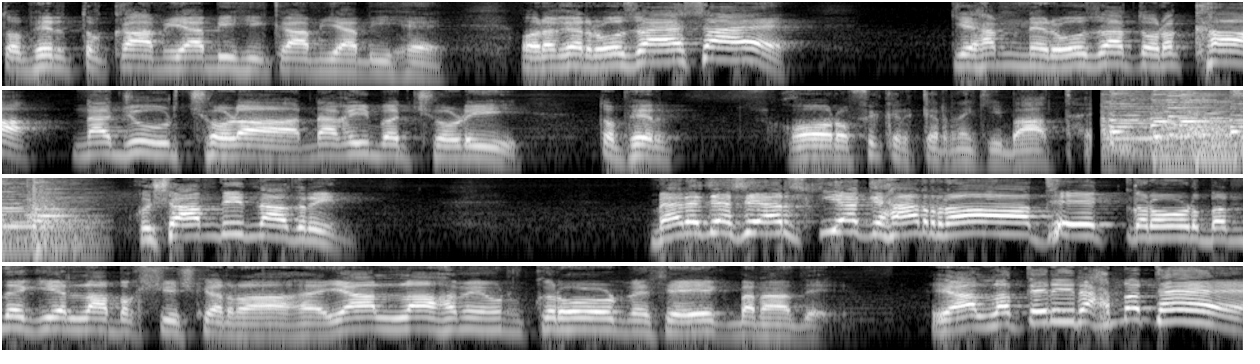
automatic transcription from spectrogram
तो फिर तो कामयाबी ही कामयाबी है। और अगर रोजा ऐसा है कि हमने रोजा तो रखा, ना झूठ छोड़ा, ना गीबत छोड़ी तो फिर गौर व फ़िक्र करने की बात है। खुश आमदीद नादरीन मैंने जैसे अर्ज़ किया कि हर रात एक करोड़ बंदे की अल्लाह बख्शिश कर रहा है। या अल्लाह हमें उन करोड़ में से एक बना दे। या अल्लाह, तेरी रहमत है।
